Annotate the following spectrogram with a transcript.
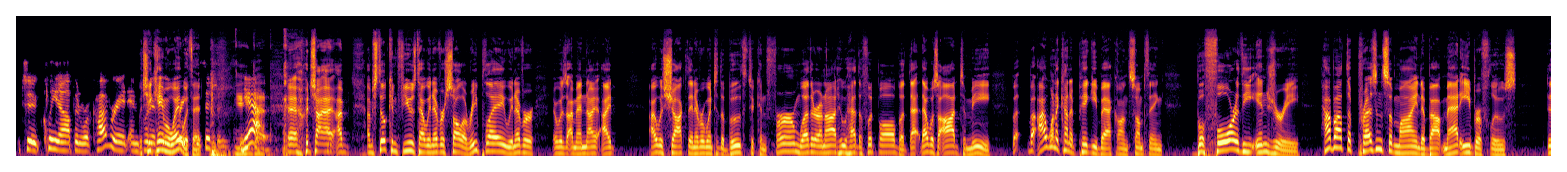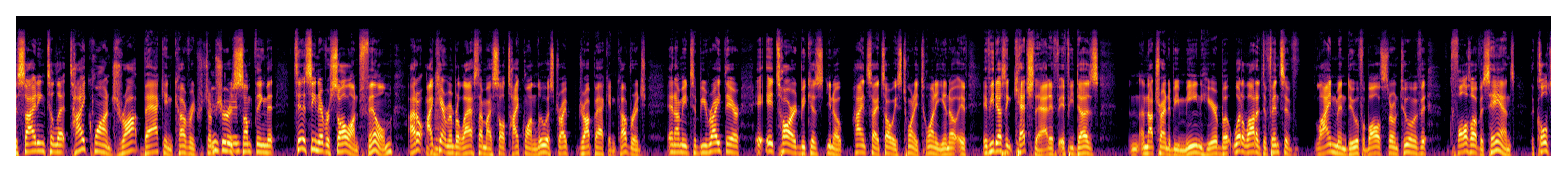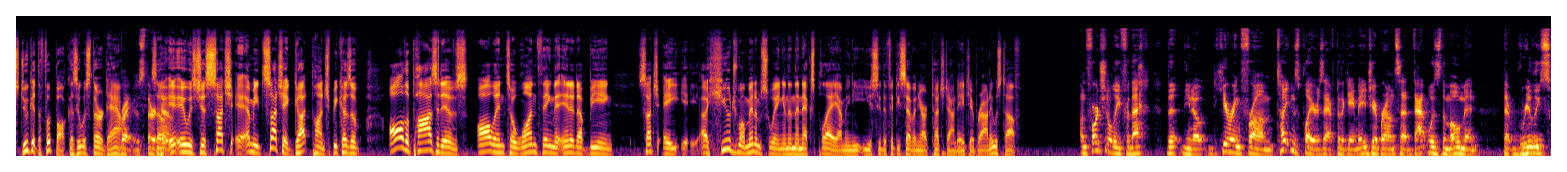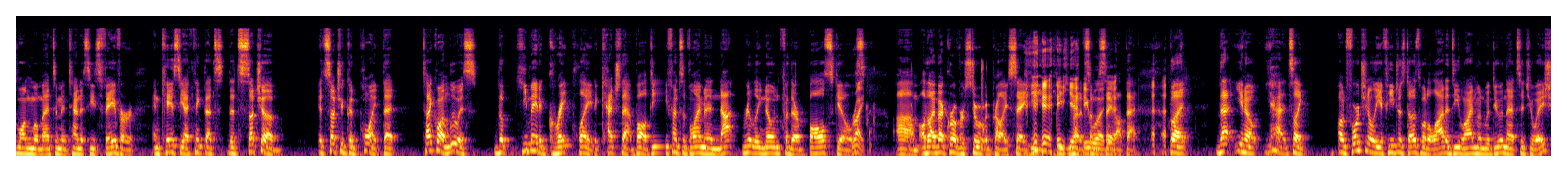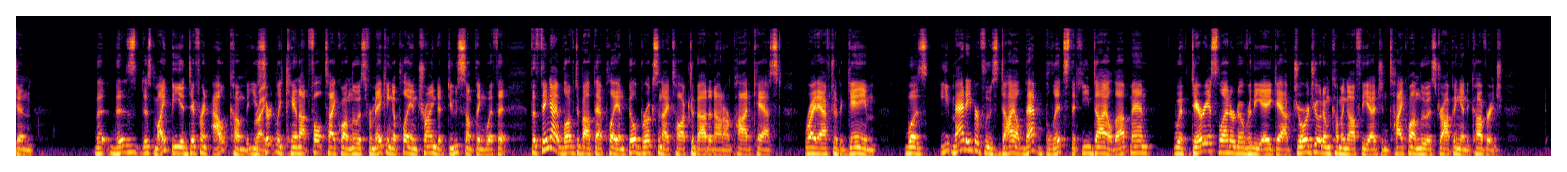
to clean up and recover it and but she came away with it. yeah, yeah. which I, I i'm still confused how we never saw a replay. We never there was i mean i i I was shocked they never went to the booth to confirm whether or not who had the football, but that that was odd to me. But but I want to kind of piggyback on something before the injury. How about the presence of mind about Matt Eberflus deciding to let Tyquan drop back in coverage, which I'm mm-hmm. sure is mm-hmm. something that Tennessee never saw on film. I don't. Mm-hmm. I can't remember last time I saw Tyquan Lewis drop, drop back in coverage. And I mean, to be right there, it, it's hard because you know hindsight's always 2020. You know, if if he doesn't catch that, if if he does, I'm not trying to be mean here, but what a lot of defensive linemen do if a ball is thrown to him, if it falls off his hands, the Colts do get the football because it was third down. Right, it was third so down. So it, it was just such. I mean, such a gut punch because of all the positives all into one thing that ended up being such a a huge momentum swing, and then the next play, I mean, you, you see the 57 yard touchdown to AJ Brown. It was tough. Unfortunately for that, the you know hearing from Titans players after the game, AJ Brown said that was the moment that really swung momentum in Tennessee's favor. And Casey, I think that's that's such a it's such a good point that Tyquan Lewis the he made a great play to catch that ball. Defensive lineman and not really known for their ball skills. Right. Um, although I bet Grover Stewart would probably say he, he Yeah, might have something would, to say yeah. about that. But that you know, yeah, it's like unfortunately, if he just does what a lot of D linemen would do in that situation, the, this this might be a different outcome. But you Right. certainly cannot fault Tyquan Lewis for making a play and trying to do something with it. The thing I loved about that play, and Bill Brooks and I talked about it on our podcast right after the game, was he, Matt Eberflus dialed that blitz that he dialed up, man, with Darius Leonard over the A gap, George Odum coming off the edge, and Tyquan Lewis dropping into coverage.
